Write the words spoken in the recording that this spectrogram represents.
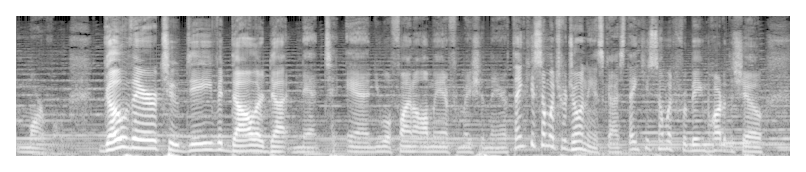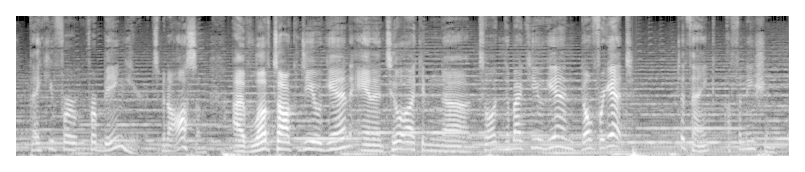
Marvel. Go there to daviddollar.net and you will find all my information there. Thank you so much for joining us, guys. Thank you so much for being part of the show. Thank you for, for being here. It's been awesome. I've loved talking to you again, and until I can uh, until I can come back to you again, don't forget to thank a Phoenician.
